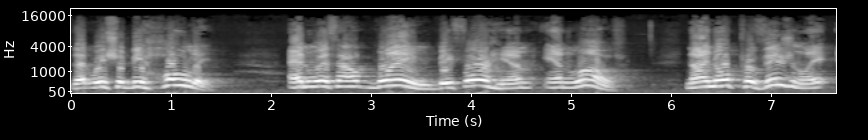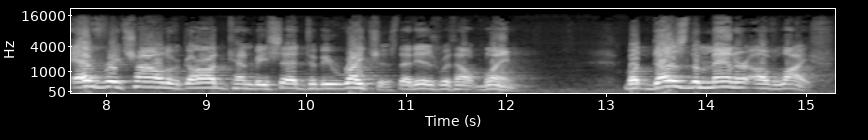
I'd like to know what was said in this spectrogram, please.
that we should be holy and without blame before Him in love. Now, I know provisionally every child of God can be said to be righteous, that is, without blame. But does the manner of life,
